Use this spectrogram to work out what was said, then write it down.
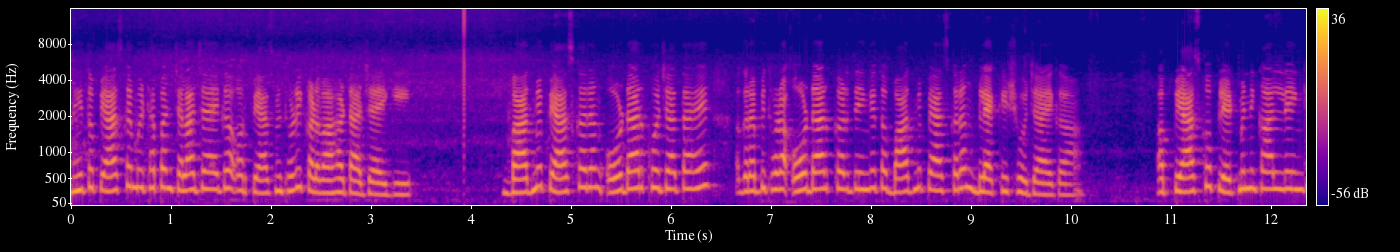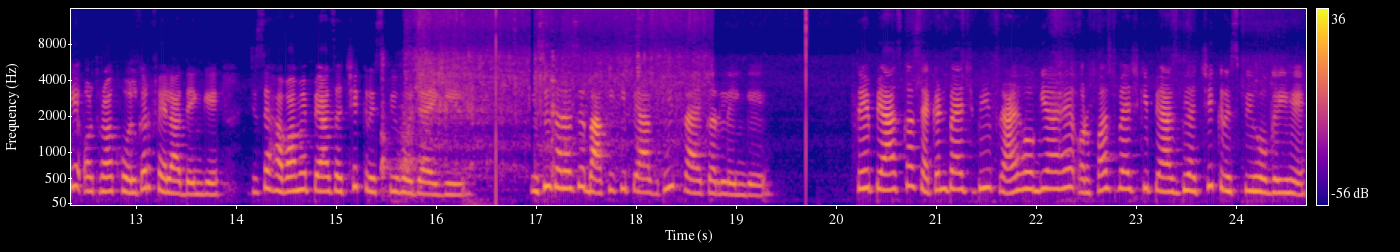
नहीं तो प्याज का मीठापन चला जाएगा और प्याज में थोड़ी कड़वाहट आ जाएगी। बाद में प्याज का रंग और डार्क हो जाता है। अगर अभी थोड़ा और डार्क कर देंगे तो बाद में प्याज का रंग ब्लैकिश हो जाएगा। अब प्याज को प्लेट में निकाल लेंगे और थोड़ा खोलकर फैला देंगे, जिससे हवा में प्याज अच्छी क्रिस्पी हो जाएगी। इसी तरह से बाकी की प्याज भी फ्राई कर लेंगे। तो ये प्याज का सेकंड बैच भी फ्राई हो गया है और फ़र्स्ट बैच की प्याज भी अच्छी क्रिस्पी हो गई है।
